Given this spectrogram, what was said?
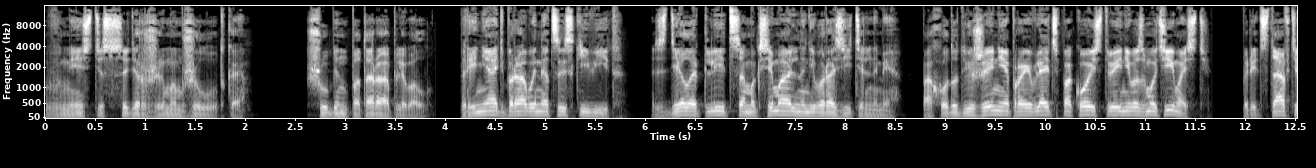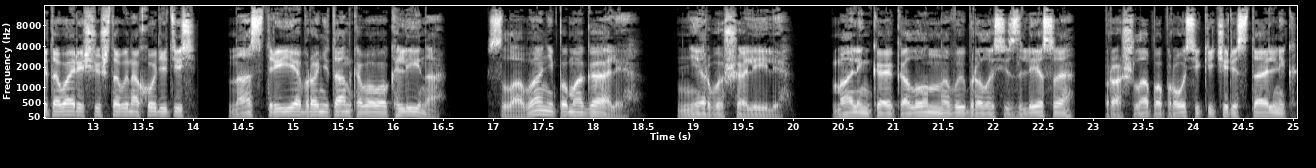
вместе с содержимым желудка. Шубин поторапливал. «Принять бравый нацистский вид, сделать лица максимально невыразительными, по ходу движения проявлять спокойствие и невозмутимость. Представьте, товарищи, что вы находитесь на острие бронетанкового клина». Слова не помогали, нервы шалили. Маленькая колонна выбралась из леса, прошла по просеке через стальник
